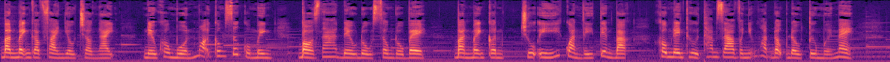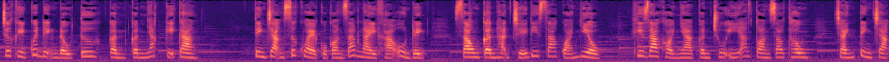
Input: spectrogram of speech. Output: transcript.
bản mệnh gặp phải nhiều trở ngại. Nếu không muốn mọi công sức của mình bỏ ra đều đổ sông đổ bể, bản mệnh cần chú ý quản lý tiền bạc, không nên thử tham gia vào những hoạt động đầu tư mới mẻ. Trước khi quyết định đầu tư, cần cân nhắc kỹ càng. Tình trạng sức khỏe của con giáp này khá ổn định, song cần hạn chế đi xa quá nhiều. Khi ra khỏi nhà cần chú ý an toàn giao thông, tránh tình trạng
